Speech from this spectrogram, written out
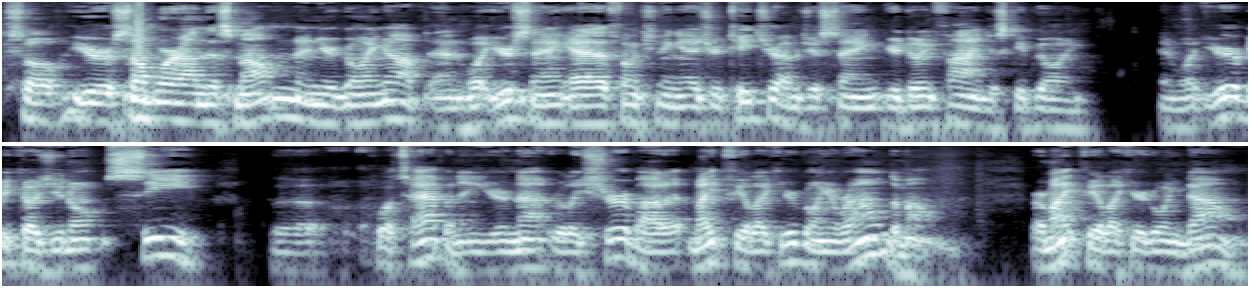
So you're somewhere on this mountain and you're going up. And what you're saying, as functioning as your teacher, I'm just saying you're doing fine. Just keep going. And what you're, because you don't see the, what's happening, you're not really sure about it. Might feel like you're going around the mountain, or might feel like you're going down.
